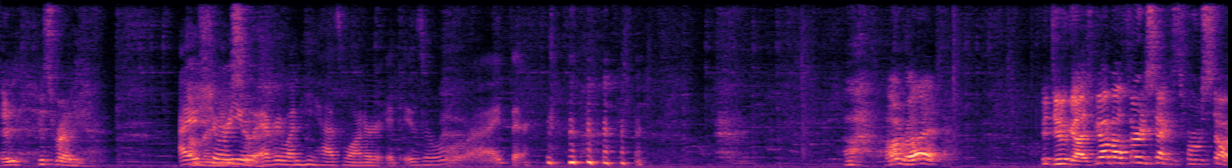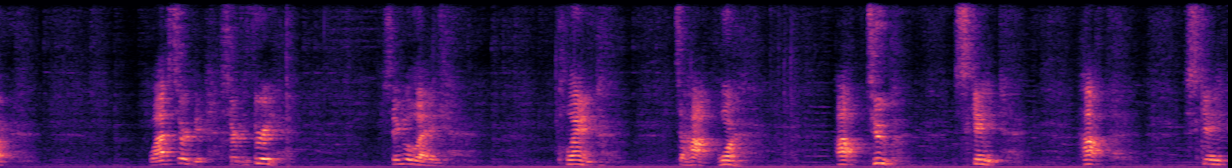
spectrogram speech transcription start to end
it? It's ready. I I'm assure you, everyone, he has water. It is right there. All right. Good do, guys. We got about 30 seconds before we start. Last circuit, circuit three. Single leg, plank to hop. One, hop. Two, skate, hop, skate,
